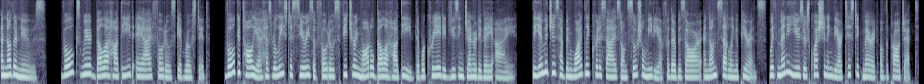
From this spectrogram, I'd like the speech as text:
Another news. Vogue's weird Bella Hadid AI photos get roasted. Vogue Italia has released a series of photos featuring model Bella Hadid that were created using generative AI. The images have been widely criticized on social media for their bizarre and unsettling appearance, with many users questioning the artistic merit of the project.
